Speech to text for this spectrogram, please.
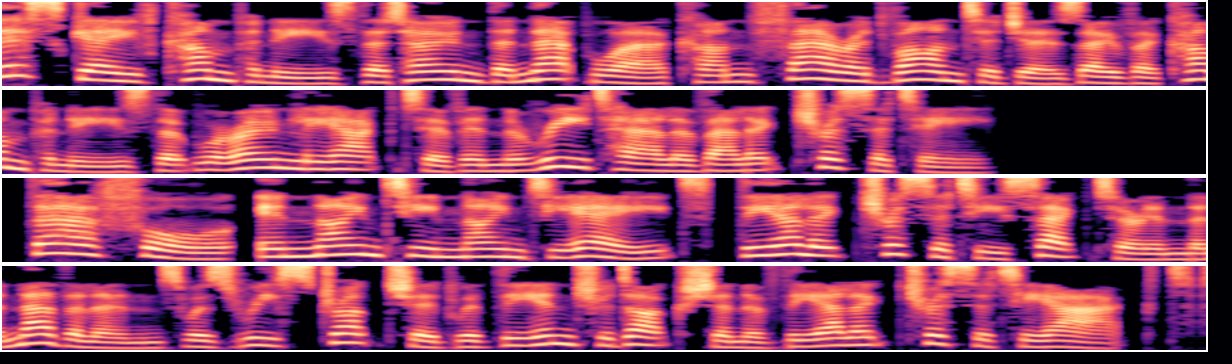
This gave companies that owned the network unfair advantages over companies that were only active in the retail of electricity. Therefore, in 1998, the electricity sector in the Netherlands was restructured with the introduction of the Electricity Act.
